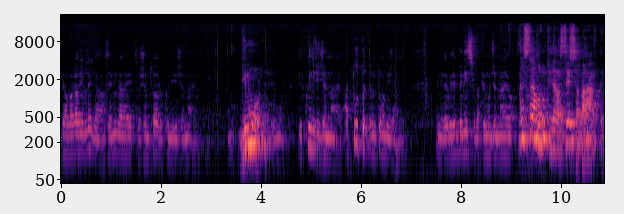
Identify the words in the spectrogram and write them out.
Abbiamo pagato in Lega 6.300 euro il 15 gennaio. Di multe. di multe. Il 15 gennaio, a tutto il 31 dicembre. Quindi capite benissimo dal primo gennaio. Ma stiamo tutti dalla stessa parte.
